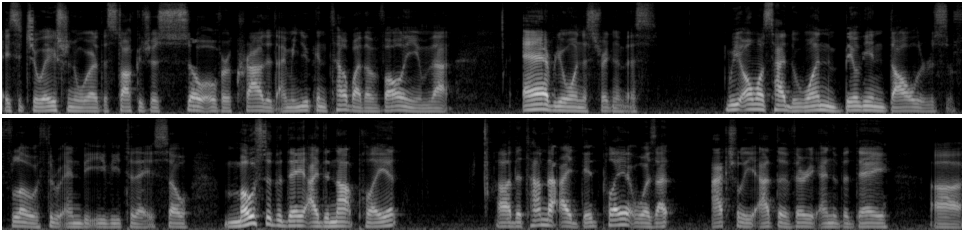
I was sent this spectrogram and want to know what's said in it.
a situation where the stock is just so overcrowded. I mean, you can tell by the volume that everyone is trading this. We almost had $1 billion flow through NBEV today. So most of the day I did not play it. Uh, the time that I did play it was at actually at the very end of the day, uh,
